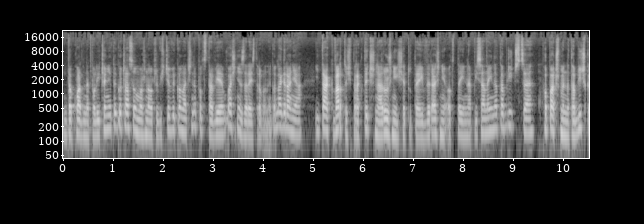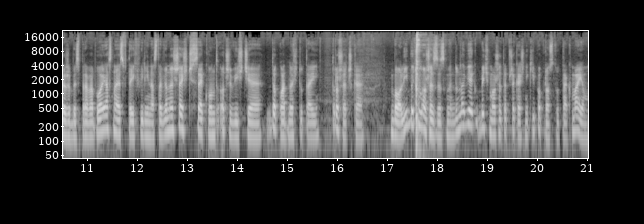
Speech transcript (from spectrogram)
Dokładne policzenie tego czasu można oczywiście wykonać na podstawie właśnie zarejestrowanego nagrania. I tak wartość praktyczna różni się tutaj wyraźnie od tej napisanej na tabliczce. Popatrzmy na tabliczkę, żeby sprawa była jasna. Jest w tej chwili nastawione 6 sekund. Oczywiście dokładność tutaj troszeczkę boli, być może ze względu na wiek, być może te przekaźniki po prostu tak mają.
